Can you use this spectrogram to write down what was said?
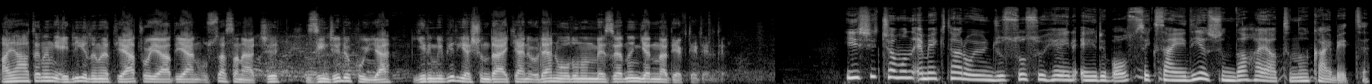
Hayatının 50 yılını tiyatroya adayan usta sanatçı Zincirlikuyu'ya 21 yaşındayken ölen oğlunun mezarının yanına defnedildi. Yeşilçam'ın emektar oyuncusu Süheyl Eğriboz 87 yaşında hayatını kaybetti.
